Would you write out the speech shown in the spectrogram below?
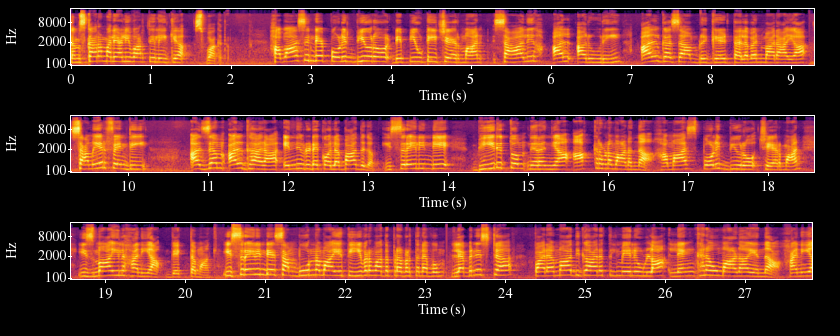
നമസ്കാരം മലയാളി വാർത്തയിലേക്ക് സ്വാഗതം. ഹവാസിന്റെ politburo deputy chairman Saleh al Arouri al Qassam brigade തലവന്മാരായ Samir Fendi Azzam al Aqra എന്നിവരുടെ കൊലപാതകം ഇസ്രയേലിന്റെ ഭീരുത്വം നിറഞ്ഞ ആക്രമണമാണെന്ന് Hamas politburo chairman Ismail Haniyeh വ്യക്തമാക്കി. ഇസ്രയേലിന്റെ സമ്പൂർണമായ തീവ്രവാദ പ്രവർത്തനവും ലബനിസ്റ്റ് പരമാധികാരത്തിന്മേലുള്ള ലംഘനവുമാണ് എന്ന് ഹനിയ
